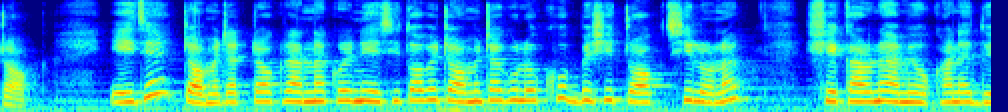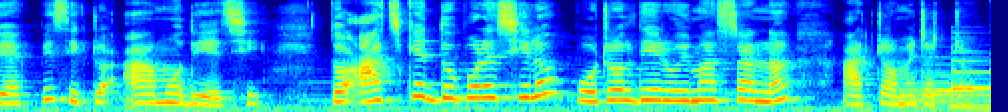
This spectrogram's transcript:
টক। এই যে টমেটোর টক রান্না করে নিয়েছি, তবে টমেটোগুলো খুব বেশি টক ছিল না। সে কারণে আমি ওখানে দু এক পিস একটু আমও দিয়েছি। তো আজকের দুপুরে ছিল পটল দিয়ে রুই মাছ রান্না আর টমেটোর টক।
